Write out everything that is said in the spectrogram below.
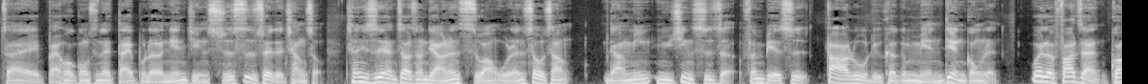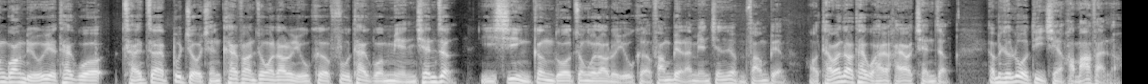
在百货公司内逮捕了年仅十四岁的枪手。枪击事件造成两人死亡、五人受伤，两名女性死者分别是大陆旅客跟缅甸工人。为了发展观光旅游业，泰国才在不久前开放中国大陆游客赴泰国免签证，以吸引更多中国大陆游客，方便了，免签证很方便哦，台湾到泰国还还要签证，要不就落地签，好麻烦了。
